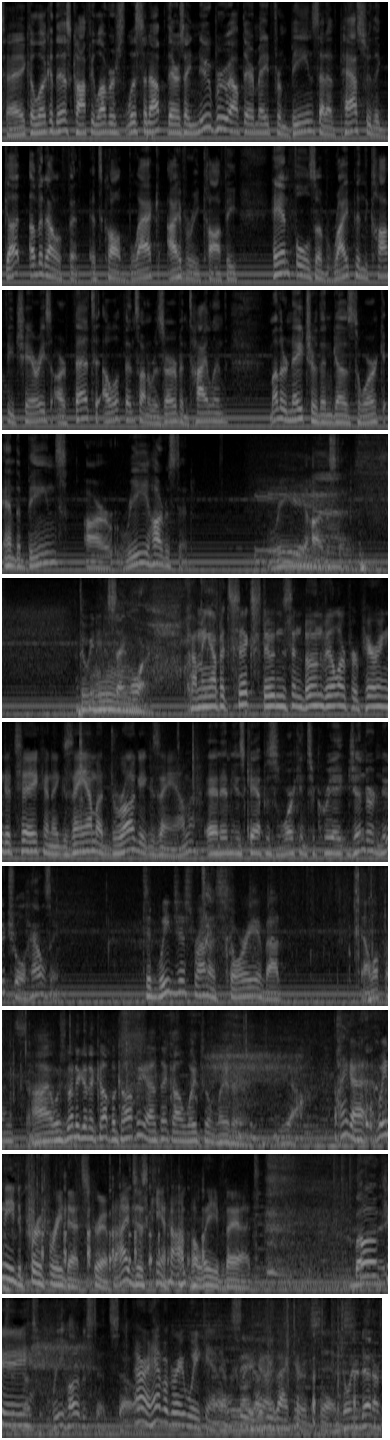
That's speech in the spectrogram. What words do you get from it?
Take a look at this. Coffee lovers, listen up. There's a new brew out there made from beans that have passed through the gut of an elephant. It's called Black Ivory Coffee. Handfuls of ripened coffee cherries are fed to elephants on a reserve in Thailand. Mother Nature then goes to work, and the beans are re-harvested. Re-harvested. Do we need to say more? Coming up at 6, students in Boonville are preparing to take an exam, a drug exam. And MU's campus is working to create gender-neutral housing. Did we just run a story about elephants? I was going to get a cup of coffee. I think I'll wait till later. Yeah. I got, we need to proofread that script. I just cannot believe that. Mother Okay. Nature does re-harvested, so. All right, have a great weekend, we'll see everyone. you I'll be back here at 6. Enjoy your dinner.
